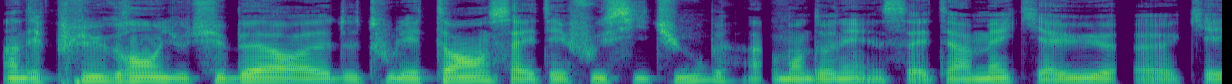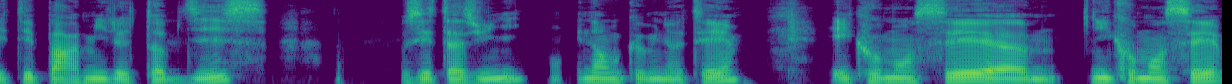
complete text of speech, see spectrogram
un des plus grands youtubeurs euh, de tous les temps, ça a été FoussyTube. À un moment donné, ça a été un mec qui a eu, euh, qui a été parmi le top 10 aux États-Unis, énorme communauté. Et commençait, il commençait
